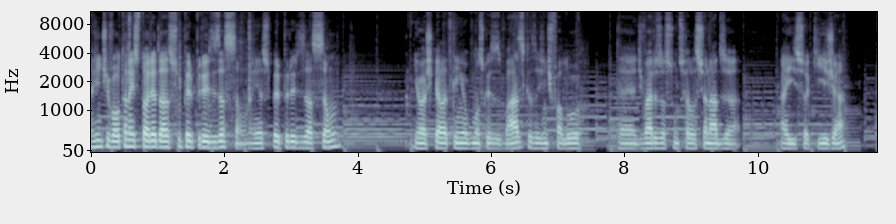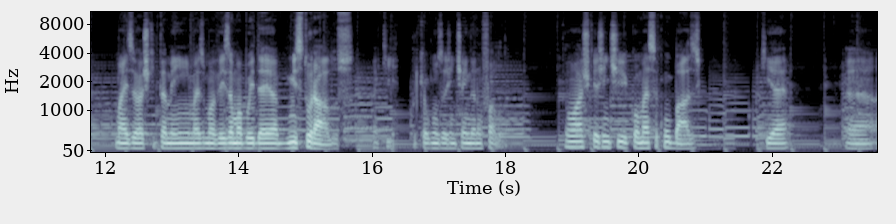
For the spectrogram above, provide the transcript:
a gente volta na história da superpriorização. Né? E a superpriorização, eu acho que ela tem algumas coisas básicas. A gente falou é, de vários assuntos relacionados a, a isso aqui já, mas eu acho que também, mais uma vez, é uma boa ideia misturá-los aqui, porque alguns a gente ainda não falou. Então eu acho que a gente começa com o básico, que é, é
